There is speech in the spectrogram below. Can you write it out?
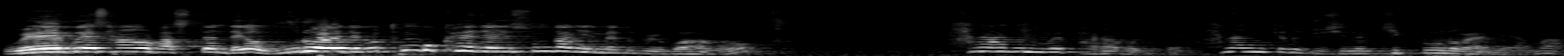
외부의 상황을 봤을 때는 내가 울어야 되고 통곡해야 될 순간임에도 불구하고 하나님을 바라볼 때 하나님께서 주시는 기쁨으로 말미암아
